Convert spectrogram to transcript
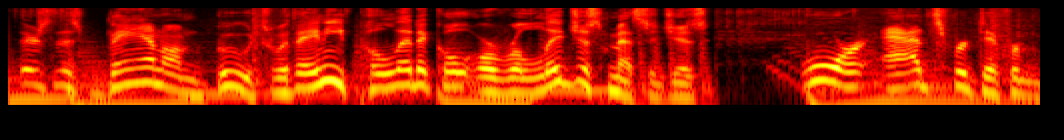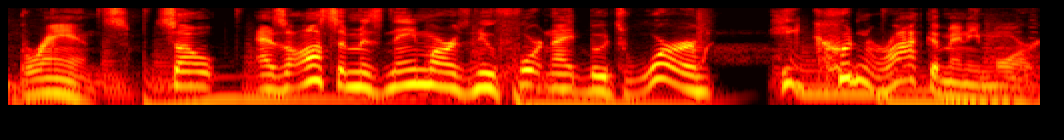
there's this ban on boots with any political or religious messages or ads for different brands. So, as awesome as Neymar's new Fortnite boots were, he couldn't rock them anymore.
